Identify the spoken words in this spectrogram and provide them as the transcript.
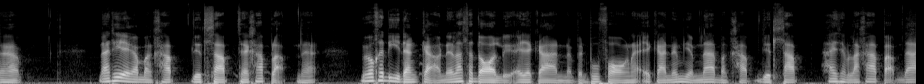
นะครับหน้าที่ในการบังคับยึดทรัพย์ใช้ค่าปรับนะไม่ว่าคดีดังกล่าวในรัษฎรหรืออายการเป็นผู้ฟ้องนะอายการได้มีอำนาจบังคับยึดทรัพย์ให้ชำระค่าปรับได้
